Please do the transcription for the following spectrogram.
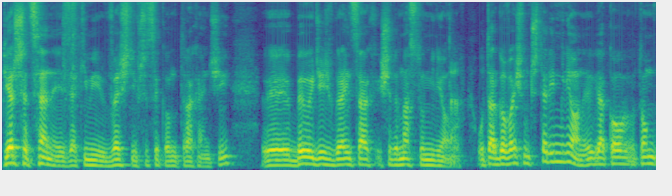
Pierwsze ceny, z jakimi weszli wszyscy kontrahenci, były gdzieś w granicach 17 milionów. utargowaliśmy 4 miliony jako tą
